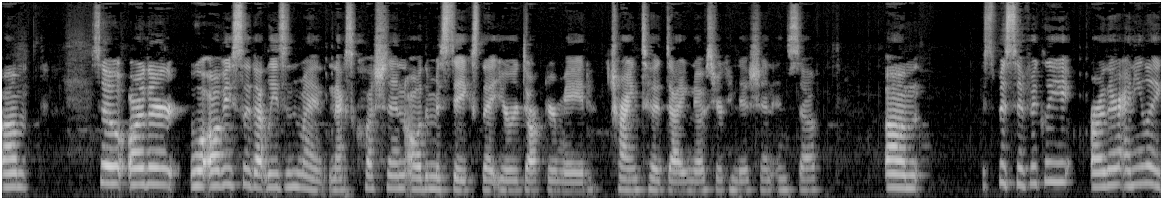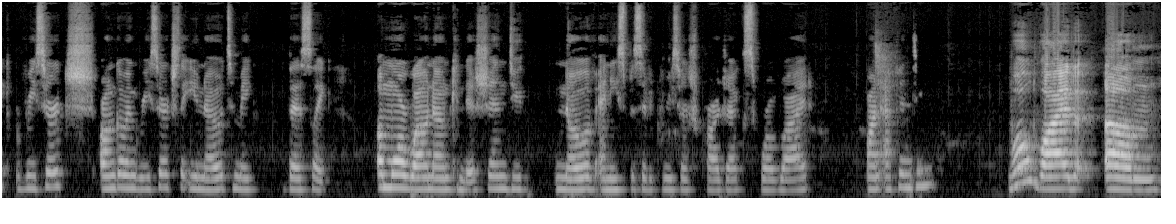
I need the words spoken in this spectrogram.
Um, so are there well obviously that leads into my next question, all the mistakes that your doctor made trying to diagnose your condition and stuff. Um specifically, are there any like research, ongoing research that you know to make this like a more well-known condition? Do you know of any specific research projects worldwide on FND? Worldwide, um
